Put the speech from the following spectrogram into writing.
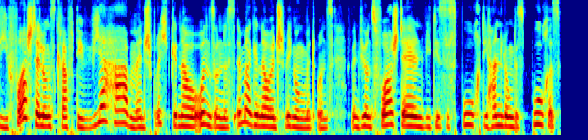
die Vorstellungskraft, die wir haben, entspricht genau uns und ist immer genau in Schwingung mit uns. Wenn wir uns vorstellen, wie dieses Buch, die Handlung des Buches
